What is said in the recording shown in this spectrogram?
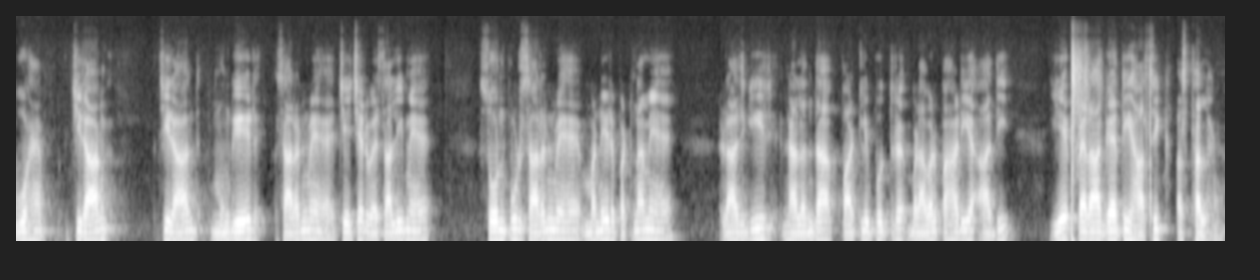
वो हैं चिरांग, चिरांद, मुंगेर, सारण में है, चेचर वैशाली में है, सोनपुर सारण में है, मनेर पटना में है, राजगीर, नालंदा, पाटलिपुत्र, बराबर पहाड़िया आदि। ये प्रागैतिहासिक स्थल हैं।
